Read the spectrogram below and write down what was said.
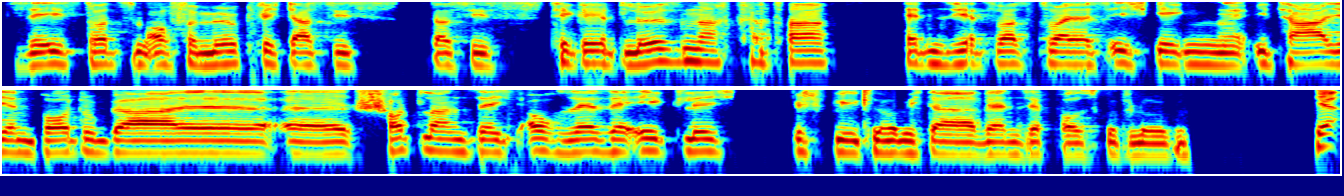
sehe ich es trotzdem auch für möglich, dass sie dass das Ticket lösen nach Katar. Hätten sie jetzt, was weiß ich, gegen Italien, Portugal, äh, Schottland, sehe ich auch sehr, sehr eklig gespielt, glaube ich, da werden sie rausgeflogen. Ja,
